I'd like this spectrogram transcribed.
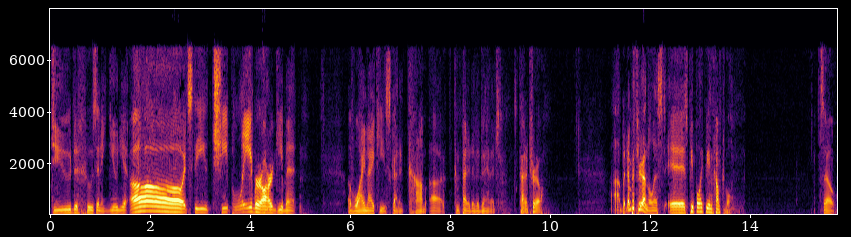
dude who's in a union. Oh, it's the cheap labor argument of why Nike's got a com- uh, competitive advantage. It's kind of true. Uh, but number three on the list is people like being comfortable. So,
